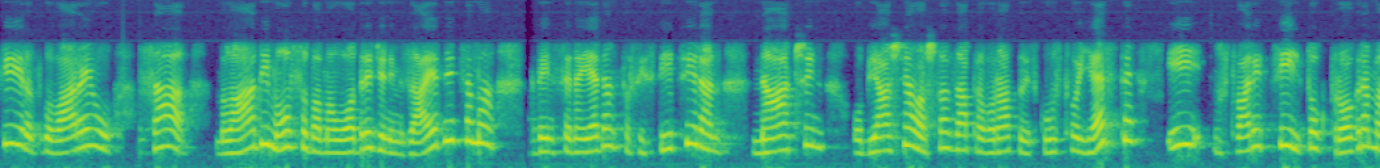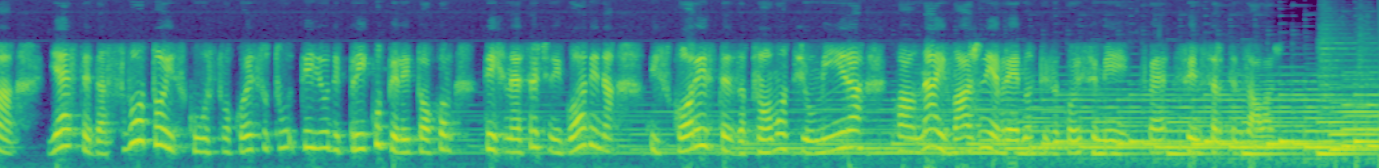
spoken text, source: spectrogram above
vojski razgovaraju sa mladim osobama u određenim zajednicama gde im se na jedan sofisticiran način objašnjava šta zapravo ratno iskustvo jeste i u stvari cilj tog programa jeste da svo to iskustvo koje su tu, ti ljudi prikupili tokom tih nesrećnih godina iskoriste za promociju mira kao najvažnije vrednosti za koje se mi sve, svim srcem zalažemo.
